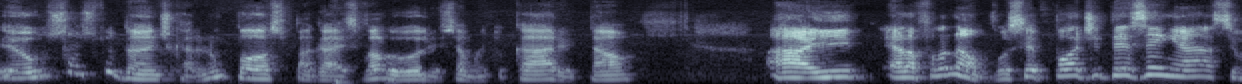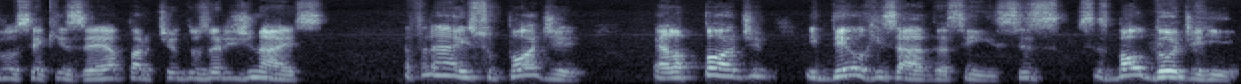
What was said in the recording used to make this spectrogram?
eu sou estudante, cara, não posso pagar esse valor, isso é muito caro e tal. Aí ela falou, não, você pode desenhar, se você quiser, a partir dos originais. Eu falei, ah, isso pode? Ela pode, e deu risada, assim, se, se esbaldou de rir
